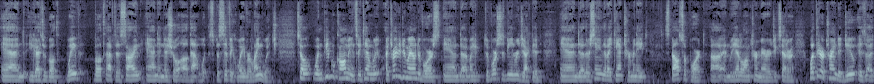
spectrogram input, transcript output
and you guys would both waive, both have to sign and initial uh, that w- specific waiver language. So when people call me and say, Tim, I tried to do my own divorce, and uh, my divorce is being rejected, and uh, they're saying that I can't terminate spouse support, uh, and we had a long term marriage, etc. What they are trying to do is a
